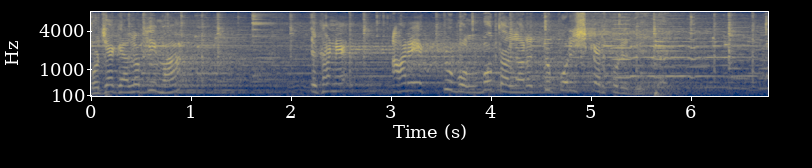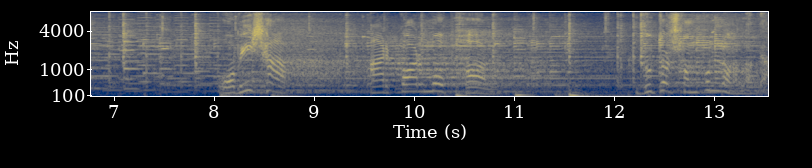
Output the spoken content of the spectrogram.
বোঝা গেল কি মা? এখানে আর একটু বলব তাহলে আর একটু পরিষ্কার করে দিতে অভিশাপ আর কর্মফল দুটো সম্পূর্ণ আলাদা।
